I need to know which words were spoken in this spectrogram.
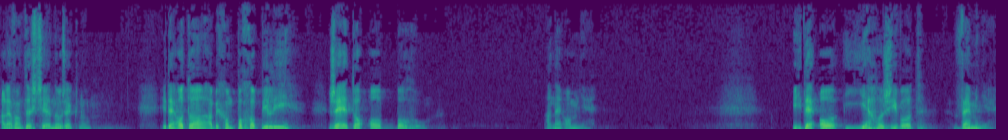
ale já vám to ještě jednou řeknu. Jde o to, abychom pochopili, že je to o Bohu a ne o mně. Jde o jeho život ve mně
